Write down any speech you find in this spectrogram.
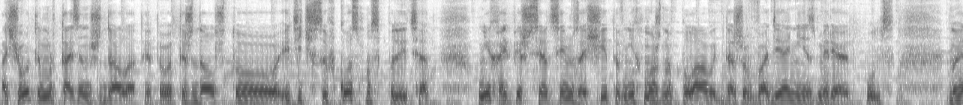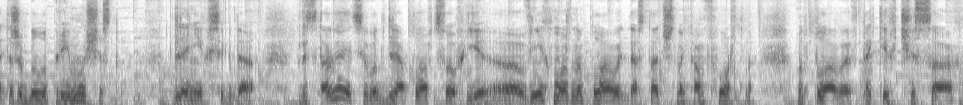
А чего ты, Муртазин, ждал от этого? Ты ждал, что эти часы в космос полетят? У них IP67 защита, в них можно плавать, даже в воде они измеряют пульс. Но это же было преимущество для них всегда. Представляете, вот для пловцов э, в них можно плавать достаточно комфортно. Вот плавая в таких часах,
